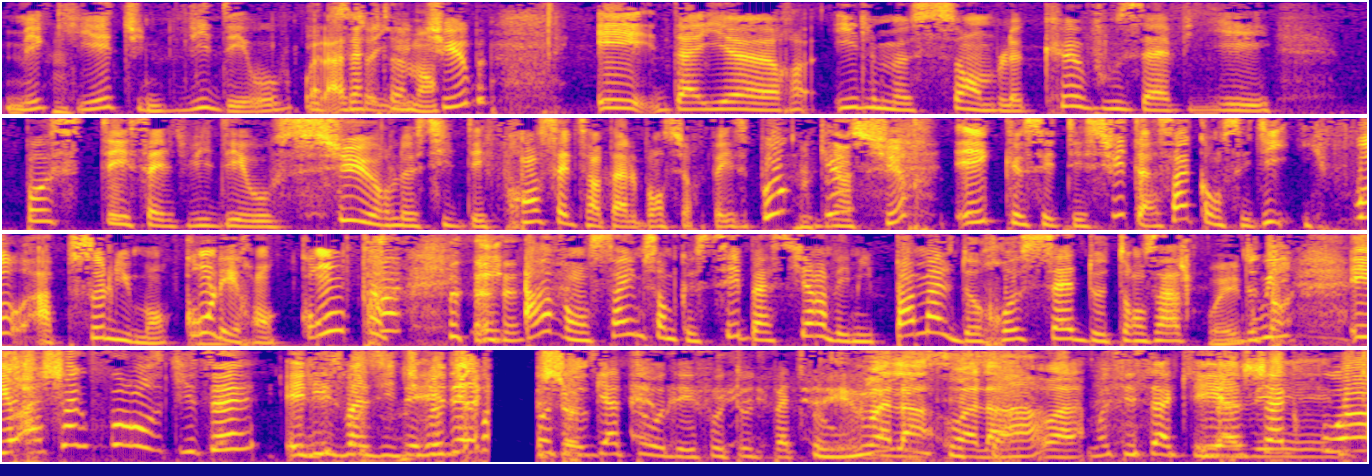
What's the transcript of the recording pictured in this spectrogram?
mais qui est une vidéo, voilà, Exactement. sur YouTube. Et d'ailleurs, il me semble que vous aviez posté cette vidéo sur le site des Français de Saint-Alban sur Facebook. Bien sûr. Et que c'était suite à ça qu'on s'est dit, il faut absolument qu'on les rencontre. et avant ça, il me semble que Sébastien avait mis pas mal de recettes de temps à Oui. de temps. Et à chaque fois, on se disait, Élise, vas-y, tu veux dire photos de gâteaux, des photos de pâte Voilà, voilà, ça. voilà. Moi, c'est ça qui Et à chaque fois,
